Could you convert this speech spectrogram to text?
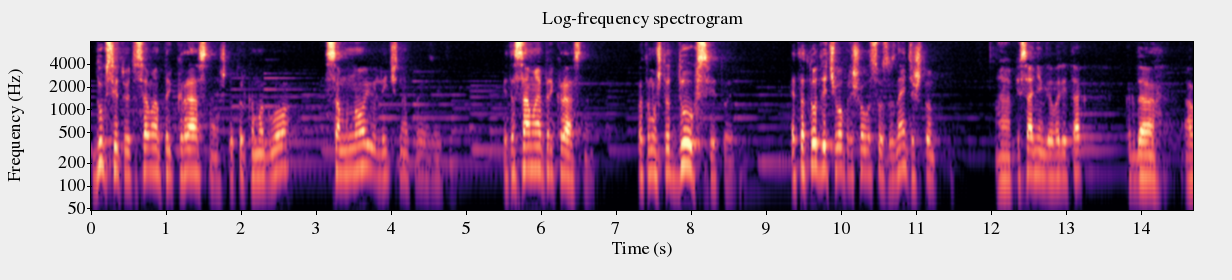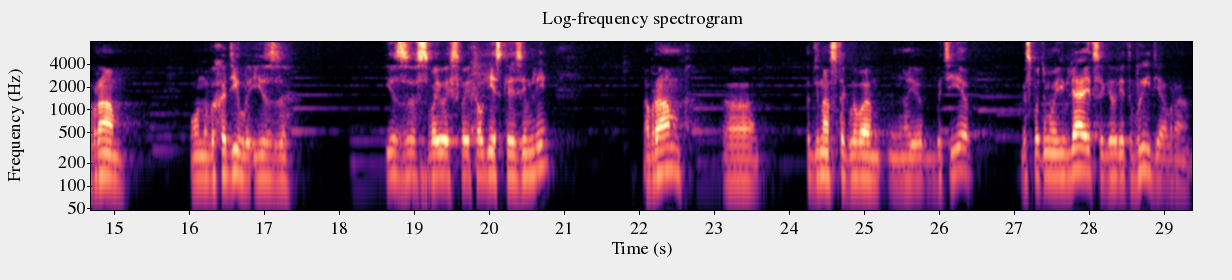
Дух Святой – это самое прекрасное, что только могло со мною лично произойти. Это самое прекрасное, потому что Дух Святой – это то, для чего пришел Иисус. Вы знаете, что а, Писание говорит так, когда Авраам, он выходил из, из своей, своей халдейской земли, Авраам а, 12 глава Бытие, Господь ему является и говорит, выйди, Авраам.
